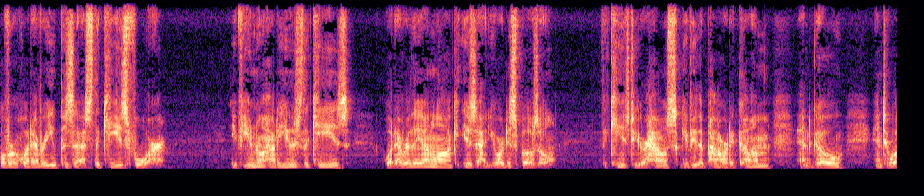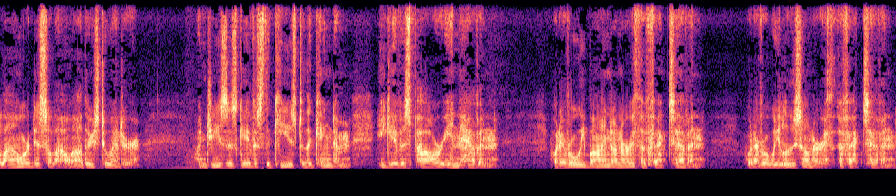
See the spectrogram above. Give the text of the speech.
over whatever you possess the keys for. If you know how to use the keys, whatever they unlock is at your disposal. The keys to your house give you the power to come and go and to allow or disallow others to enter. When Jesus gave us the keys to the kingdom, he gave us power in heaven. Whatever we bind on earth affects heaven. Whatever we loose on earth affects heaven.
